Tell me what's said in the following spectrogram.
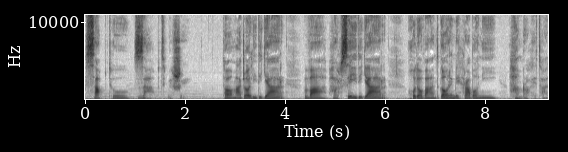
ثبت و ضبط بشه. تا مجالی دیگر و پرسه دیگر خداوندگار مهربانی همراهتان.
